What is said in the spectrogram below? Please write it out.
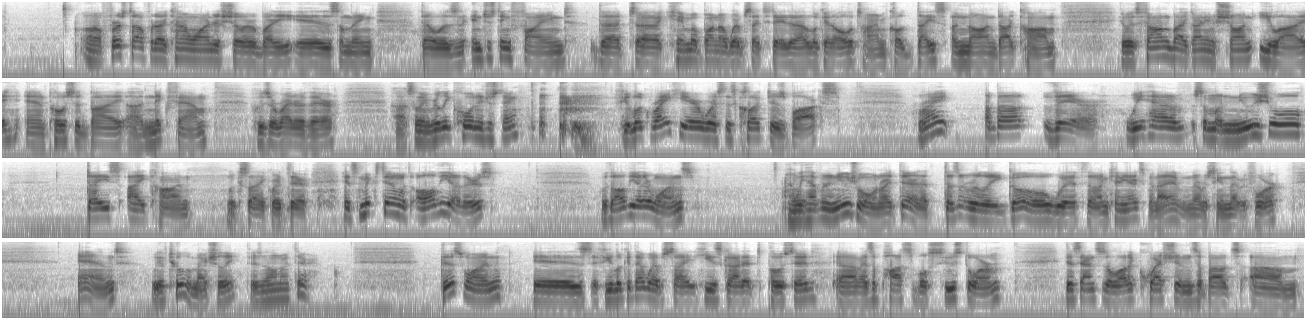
Uh, first off, what I kind of wanted to show everybody is something that was an interesting find that uh, came up on our website today that I look at all the time called diceanon.com. It was found by a guy named Sean Eli and posted by uh, Nick Pham, who's a writer there. Uh, something really cool and interesting. if you look right here where it says collector's box, right about there, we have some unusual dice icon looks like right there. It's mixed in with all the others, with all the other ones, and we have an unusual one right there that doesn't really go with uh, Uncanny X-Men. I have never seen that before. And we have two of them actually. There's another one right there. This one is, if you look at that website, he's got it posted uh, as a possible Sue Storm. This answers a lot of questions about um,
